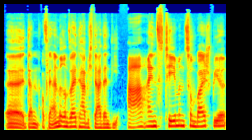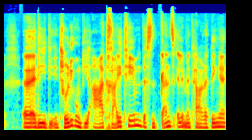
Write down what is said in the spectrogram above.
äh, dann auf der anderen Seite habe ich da dann die A1-Themen zum Beispiel, äh, die, die, Entschuldigung, die A3-Themen, das sind ganz elementare Dinge,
